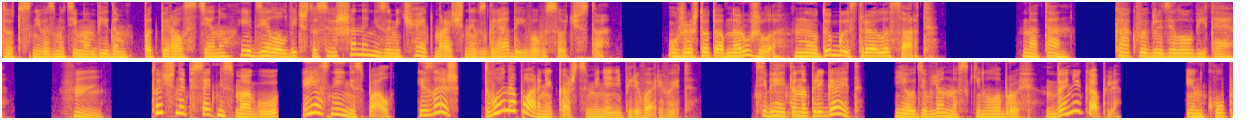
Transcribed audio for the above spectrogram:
Тот с невозмутимым видом подпирал стену и делал вид, что совершенно не замечает мрачные взгляды его высочества. «Уже что-то обнаружила? Ну ты быстрая, Лессард». «Натан, как выглядела убитая?» «Хм, точно писать не смогу. Я с ней не спал. И знаешь, твой напарник, кажется, меня не переваривает». «Тебя это напрягает?» Я удивленно вскинула бровь. «Да ни капли». Инкуб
